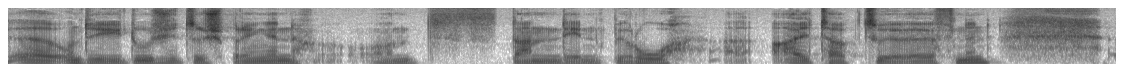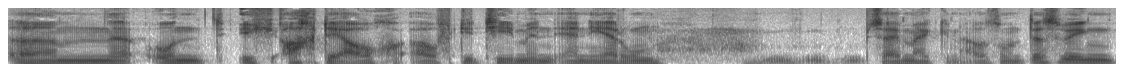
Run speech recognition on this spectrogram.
äh, unter die Dusche zu springen und dann den Büroalltag zu eröffnen. Ähm, und ich achte auch auf die Themen Ernährung, sei mal genauso. Und deswegen,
